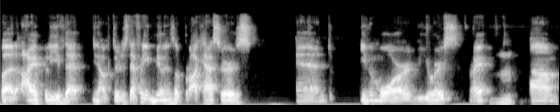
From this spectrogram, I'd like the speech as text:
but I believe that you know there's definitely millions of broadcasters and even more viewers, right? Mm-hmm. Um,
